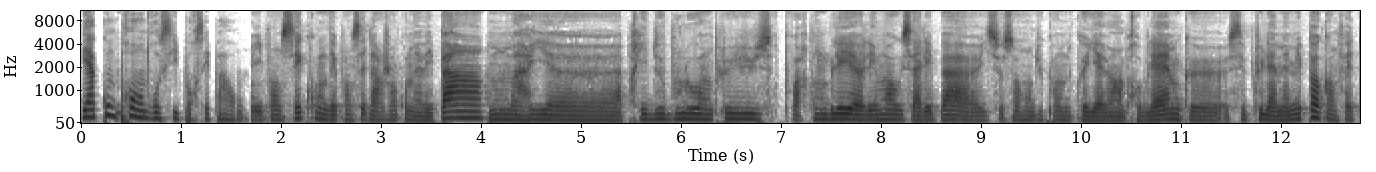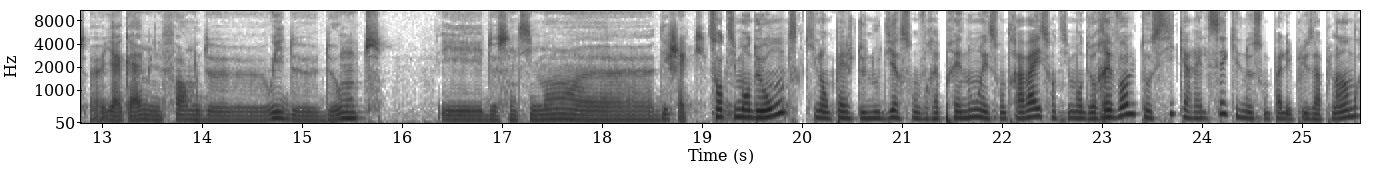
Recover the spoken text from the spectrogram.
et à comprendre aussi pour ses parents. Ils pensaient qu'on dépensait de l'argent qu'on n'avait pas. Mon mari euh, a pris deux boulots en plus pour pouvoir combler euh, les mois où ça allait pas. Euh, ils se sont rendus compte qu'il y avait un problème, que c'est plus la même époque en fait. Il y a quand même une forme de, oui, de, de honte et de sentiment euh, d'échec. Sentiment de honte qui l'empêche de nous dire son vrai prénom et son travail, sentiment de révolte aussi car elle sait qu'ils ne sont pas les plus à plaindre.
